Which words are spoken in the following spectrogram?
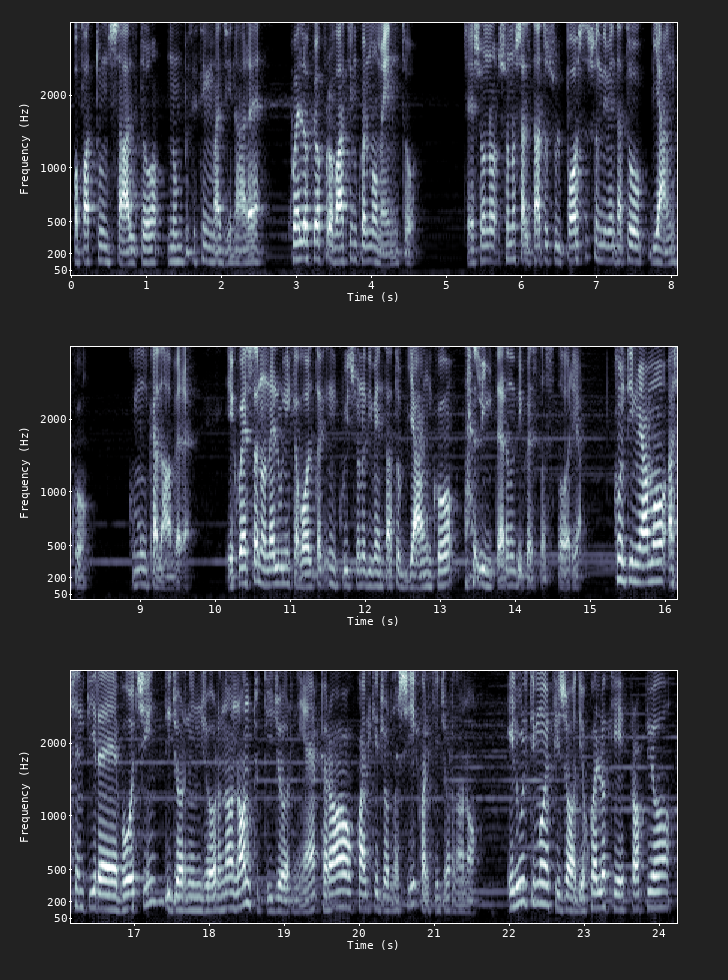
Ho fatto un salto, non potete immaginare quello che ho provato in quel momento. Cioè sono, sono saltato sul posto, sono diventato bianco, come un cadavere. E questa non è l'unica volta in cui sono diventato bianco all'interno di questa storia. Continuiamo a sentire voci di giorno in giorno, non tutti i giorni, eh, però qualche giorno sì, qualche giorno no. E l'ultimo episodio, quello che proprio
